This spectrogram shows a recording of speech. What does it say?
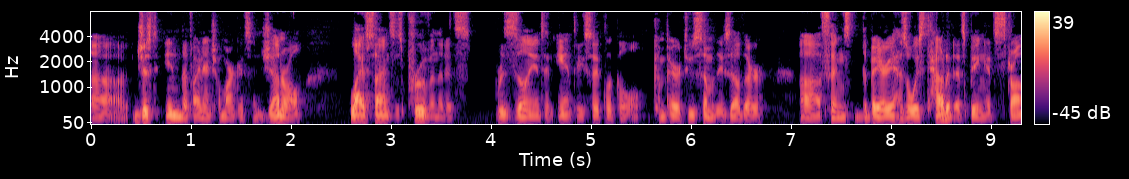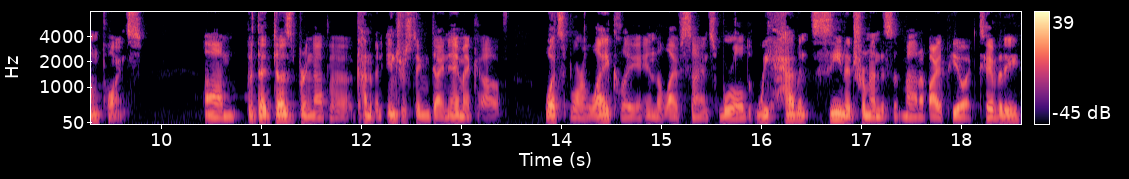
uh, just in the financial markets in general. Life science has proven that it's resilient and anti-cyclical compared to some of these other uh, things the Bay Area has always touted as being its strong points. Um, but that does bring up a kind of an interesting dynamic of what's more likely in the life science world, we haven't seen a tremendous amount of IPO activity,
